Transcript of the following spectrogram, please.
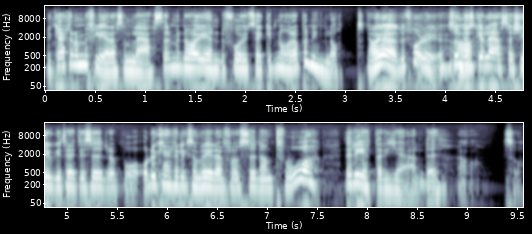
Nu kanske de är flera som läser men du har ju ändå, får ju säkert några på din lott. Ja, ja, det får du ju. Som ja. du ska läsa 20-30 sidor på och du kanske liksom redan från sidan två retar ihjäl dig. Ja. Så.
